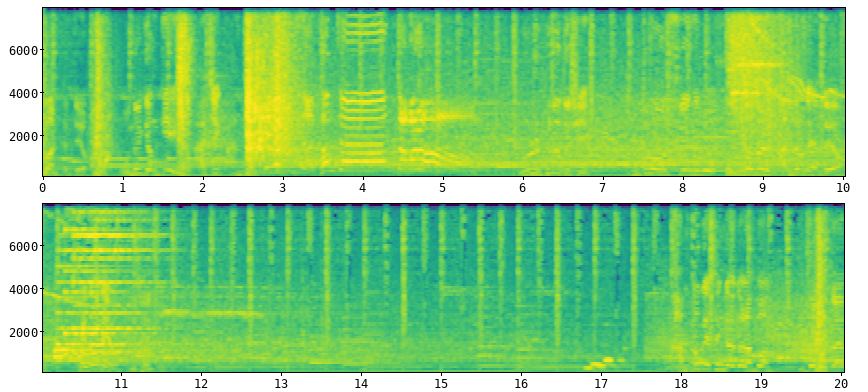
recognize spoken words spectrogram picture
무안타인데요. 오늘 경기 아직 안 때렸습니다. 탐장 너머로. 물 흐르듯이 부드러운 스윙으로 홈런을 만들어내는데요. 대단해요, 이 선수. 감독의 생각을 한번 믿어볼까요?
